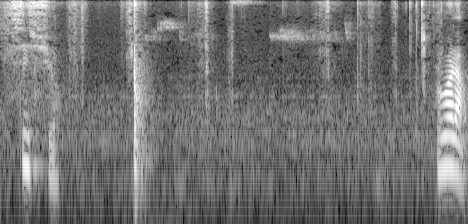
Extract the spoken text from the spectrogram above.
C'est sûr. Voilà.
